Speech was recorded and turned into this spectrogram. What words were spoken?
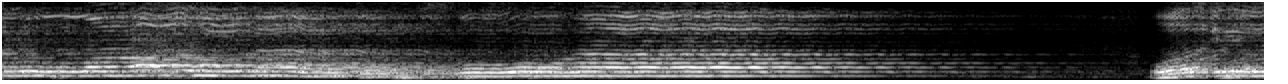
الله لا تحصوها. وإن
